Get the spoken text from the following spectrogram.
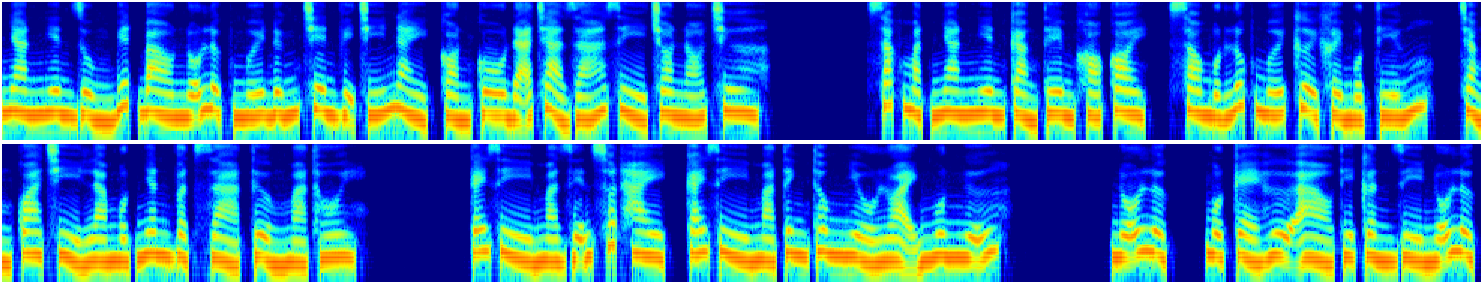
Nhan nhiên dùng biết bao nỗ lực mới đứng trên vị trí này, còn cô đã trả giá gì cho nó chưa? Sắc mặt nhan nhiên càng thêm khó coi, sau một lúc mới cười khẩy một tiếng, chẳng qua chỉ là một nhân vật giả tưởng mà thôi. Cái gì mà diễn xuất hay, cái gì mà tinh thông nhiều loại ngôn ngữ. Nỗ lực, một kẻ hư ảo thì cần gì nỗ lực.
